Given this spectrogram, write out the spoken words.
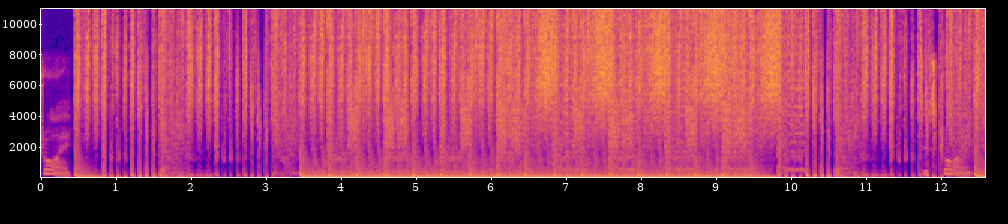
Destroy. Destroy.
